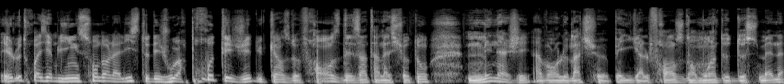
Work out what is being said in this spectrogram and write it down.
et le troisième ligne sont dans la liste des joueurs protégés du 15 de France des internationaux ménagés avant le match Pays Galles-France dans moins de deux semaines.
